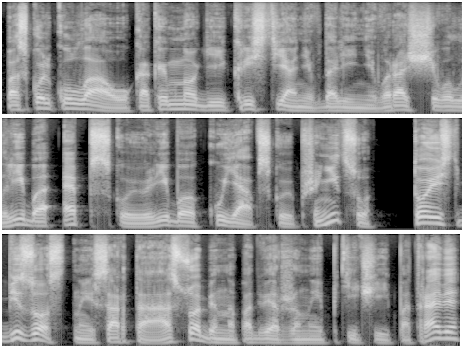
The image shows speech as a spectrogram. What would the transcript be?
Поскольку Лау, как и многие крестьяне в долине, выращивал либо эпскую, либо куявскую пшеницу, то есть безостные сорта, особенно подверженные птичьей потраве,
